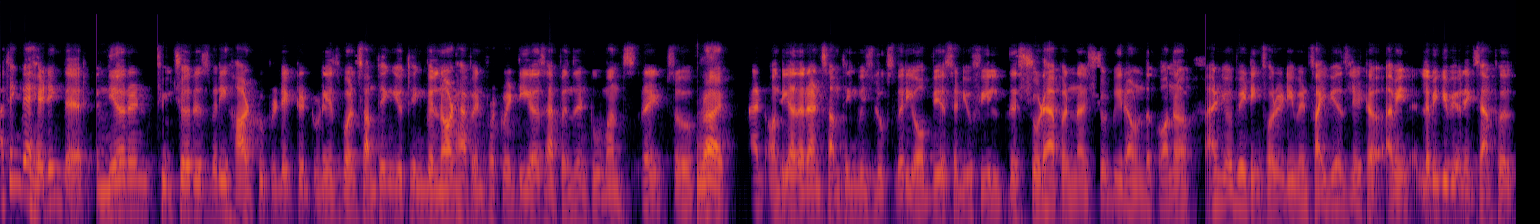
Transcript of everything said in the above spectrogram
I think they're heading there. Near and future is very hard to predict in today's world. Something you think will not happen for 20 years happens in two months, right? So, right. And on the other hand, something which looks very obvious and you feel this should happen and should be around the corner and you're waiting for it even five years later. I mean, let me give you an example.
